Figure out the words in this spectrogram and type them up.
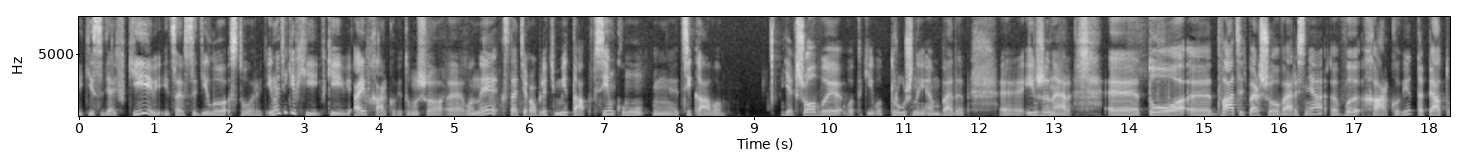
які сидять в Києві і це все діло створюють. І не тільки в, Хі- в Києві, а й в Харкові, тому що е, вони, кстати, роблять мітап. Всім, кому цікаво. Якщо ви от такий от трушний embedded е, інженер, е, то е, 21 вересня в Харкові та 5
